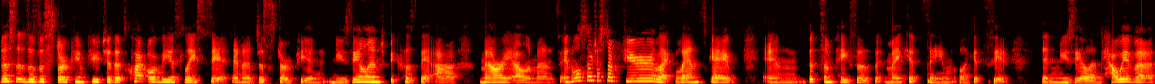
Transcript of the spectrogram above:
this is a dystopian future that's quite obviously set in a dystopian New Zealand because there are Maori elements and also just a few like landscape and bits and pieces that make it seem like it's set in New Zealand. However,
